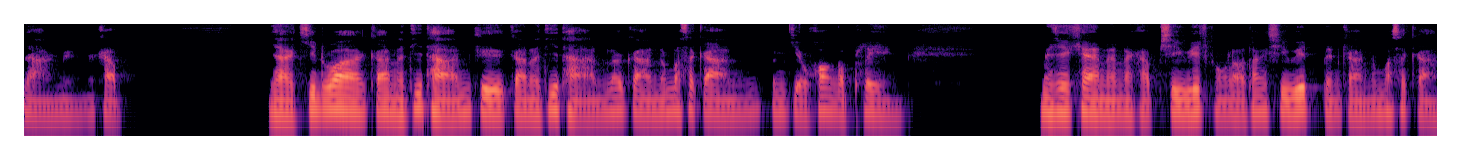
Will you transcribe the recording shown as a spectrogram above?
อย่างหนึ่งนะครับ อย่าคิดว่าการอธิษฐานคือการอธิษฐานแล้วการนมัสการเป็นเกี่ยวข้องกับเพลง ไม่ใช่แค่นั้นนะครับ ชีวิตของเราทั้งชีวิตเป็นการนมัสการ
